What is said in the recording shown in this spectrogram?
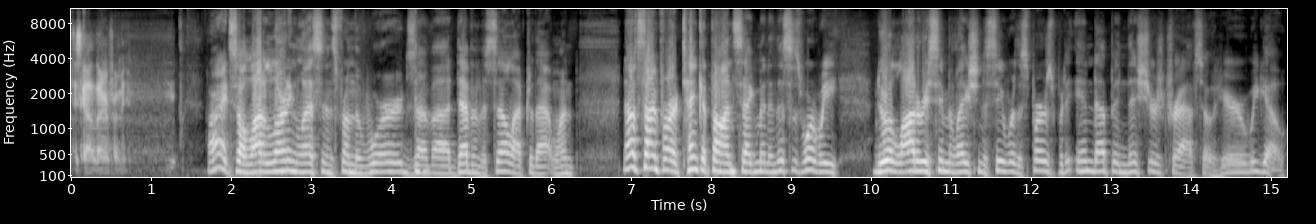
just gotta learn from it. All right, so a lot of learning lessons from the words of uh, Devin Vassell after that one. Now it's time for our Tankathon segment, and this is where we do a lottery simulation to see where the Spurs would end up in this year's draft. So here we go.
